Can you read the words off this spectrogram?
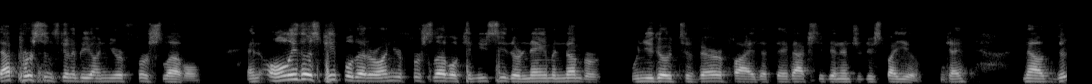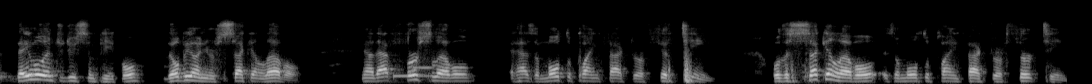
That person's gonna be on your first level. And only those people that are on your first level can you see their name and number when you go to verify that they've actually been introduced by you, okay? Now, th- they will introduce some people, they'll be on your second level. Now, that first level, it has a multiplying factor of 15. Well, the second level is a multiplying factor of 13.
